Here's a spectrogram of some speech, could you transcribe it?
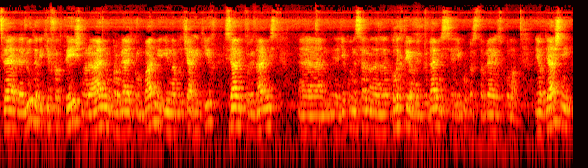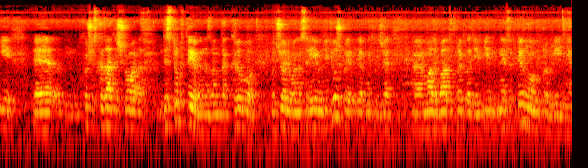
Це люди, які фактично реально управляють компанією і на плечах яких вся відповідальність, яку несе е, колективна відповідальність, яку представляє Скула. Я вдячний і е, хочу сказати, що деструктивне, називаємо так, крило очолювано Сергієм Дідюшкою, як ми тут вже е, мали багато прикладів, і неефективного управління,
